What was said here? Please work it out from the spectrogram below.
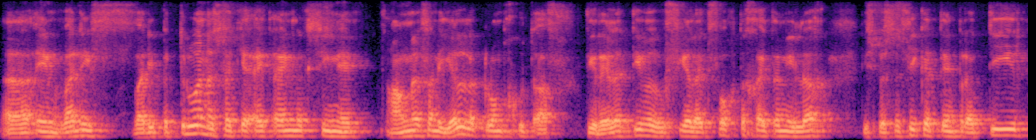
uh, en wat die wat die patroon is wat jy uiteindelik sien het hang nou van 'n hele klomp goed af. Die relatiewe hoeveelheid vogtigheid in die lug die spesifieke temperatuur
